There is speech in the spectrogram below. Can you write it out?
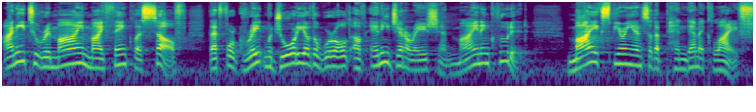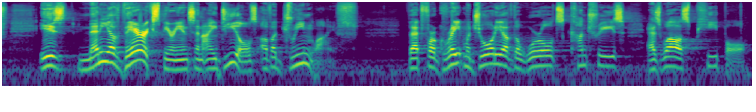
I need to remind my thankless self that for great majority of the world of any generation, mine included, my experience of the pandemic life is many of their experience and ideals of a dream life. That for great majority of the world's countries as well as people,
